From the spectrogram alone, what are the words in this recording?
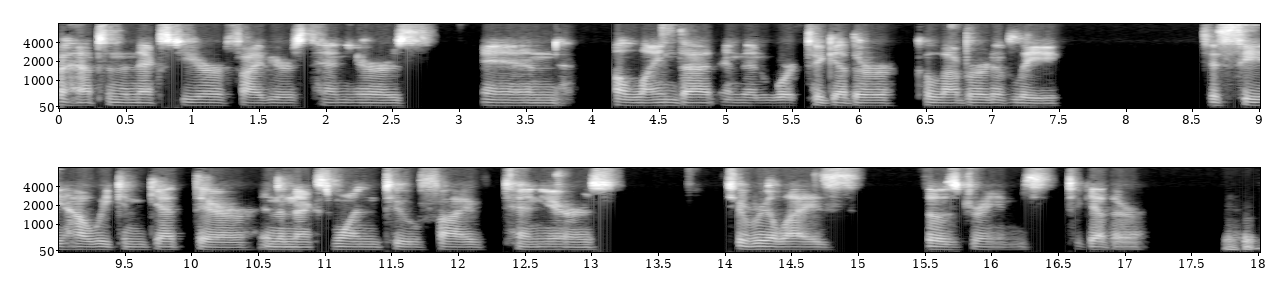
perhaps in the next year, five years, 10 years, and align that and then work together collaboratively to see how we can get there in the next one, two, five, ten years to realize those dreams together. Mm-hmm.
